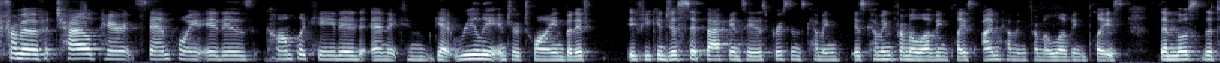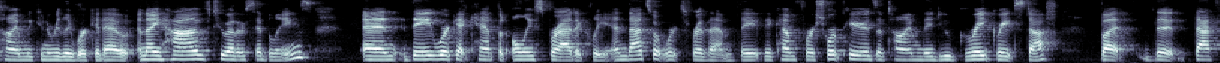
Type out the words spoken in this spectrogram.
from a child parent standpoint, it is complicated and it can get really intertwined. But if if you can just sit back and say this person's coming is coming from a loving place, I'm coming from a loving place, then most of the time we can really work it out. And I have two other siblings and they work at camp but only sporadically and that's what works for them. They they come for short periods of time, they do great great stuff, but the, that's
